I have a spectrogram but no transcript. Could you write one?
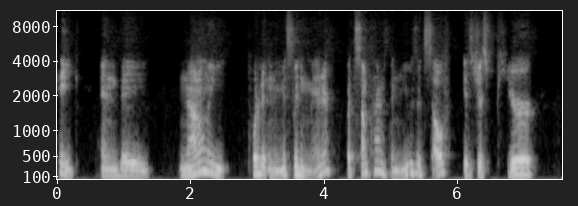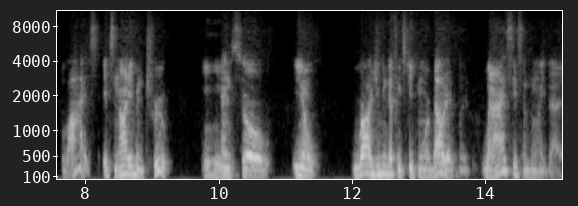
take and they not only put it in a misleading manner but sometimes the news itself is just pure lies it's not even true mm-hmm. and so you know raj you can definitely speak more about it but when i see something like that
